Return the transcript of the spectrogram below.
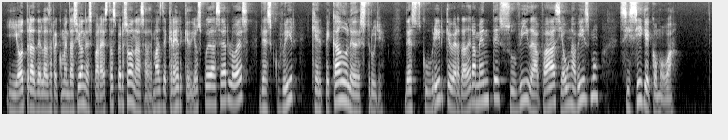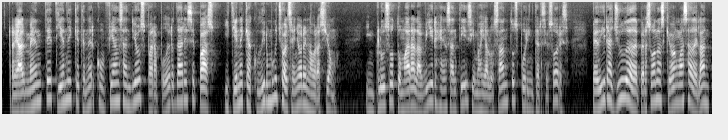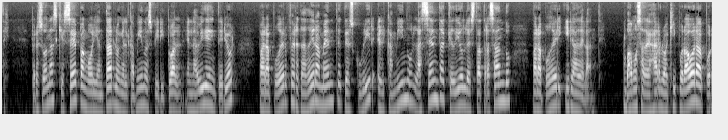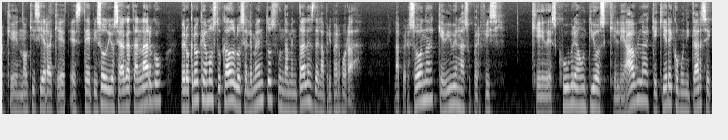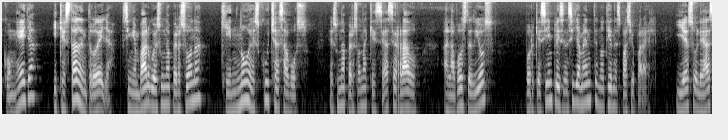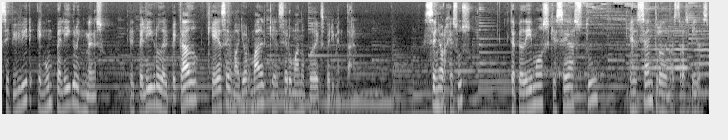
Y otra de las recomendaciones para estas personas, además de creer que Dios puede hacerlo, es descubrir que el pecado le destruye. Descubrir que verdaderamente su vida va hacia un abismo si sigue como va. Realmente tiene que tener confianza en Dios para poder dar ese paso y tiene que acudir mucho al Señor en la oración incluso tomar a la Virgen Santísima y a los santos por intercesores, pedir ayuda de personas que van más adelante, personas que sepan orientarlo en el camino espiritual, en la vida interior, para poder verdaderamente descubrir el camino, la senda que Dios le está trazando para poder ir adelante. Vamos a dejarlo aquí por ahora porque no quisiera que este episodio se haga tan largo, pero creo que hemos tocado los elementos fundamentales de la primera morada la persona que vive en la superficie, que descubre a un Dios que le habla, que quiere comunicarse con ella y que está dentro de ella. Sin embargo, es una persona que no escucha esa voz. Es una persona que se ha cerrado a la voz de Dios porque simple y sencillamente no tiene espacio para él. Y eso le hace vivir en un peligro inmenso, el peligro del pecado, que es el mayor mal que el ser humano puede experimentar. Señor Jesús, te pedimos que seas tú el centro de nuestras vidas,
